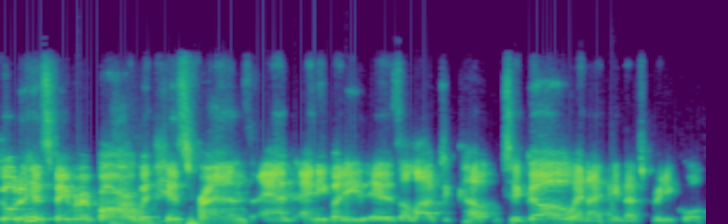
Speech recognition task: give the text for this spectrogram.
go to his favorite bar with his friends and anybody is allowed to come to go and i think that's pretty cool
